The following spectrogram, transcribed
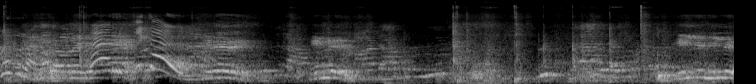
கூப்பிடுறேன் நாலாவது ஏய், விட்டுட்டு நில்லு நில்லு நில்லு நில்லு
